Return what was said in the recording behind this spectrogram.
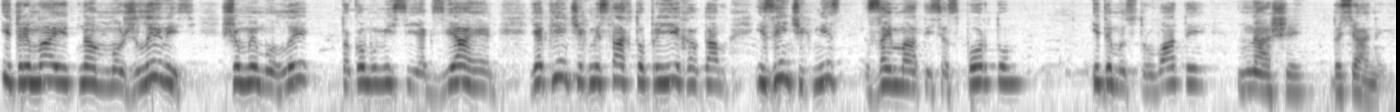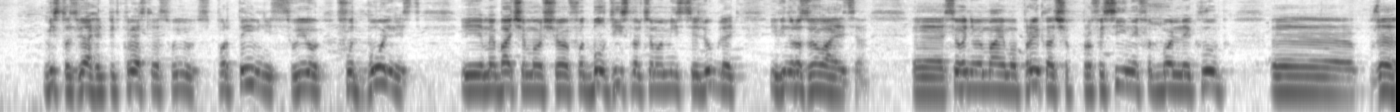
і тримають нам можливість, щоб ми могли в такому місті, як Звягель, як в інших містах, хто приїхав там із інших міст, займатися спортом і демонструвати наші досягнення. Місто Звягель підкреслює свою спортивність, свою футбольність. І ми бачимо, що футбол дійсно в цьому місці люблять і він розвивається. Е, Сьогодні ми маємо приклад, що професійний футбольний клуб е, вже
